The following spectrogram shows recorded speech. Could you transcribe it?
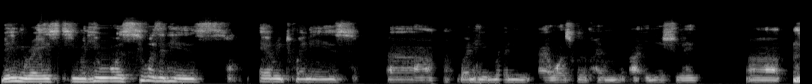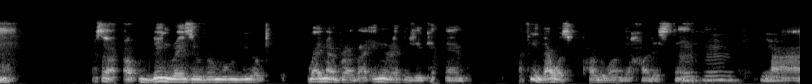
being raised, I mean, he was he was in his early twenties uh, when he when I was with him uh, initially. Uh, so being raised with him, by my brother in a refugee camp, I think that was probably one of the hardest things. Mm-hmm. Yeah. Uh,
